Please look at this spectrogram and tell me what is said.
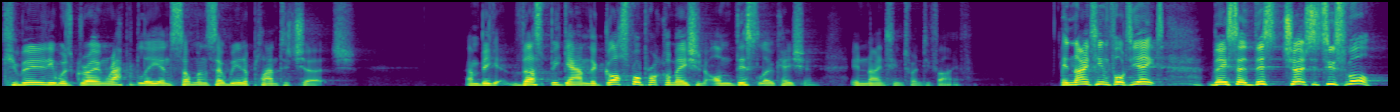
community was growing rapidly, and someone said, We need to plant a church. And be- thus began the gospel proclamation on this location in 1925. In 1948, they said, This church is too small.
